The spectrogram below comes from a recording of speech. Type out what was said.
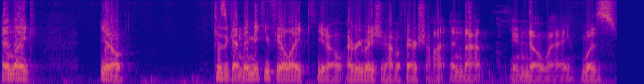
and like, you know, because again, they make you feel like you know everybody should have a fair shot, and that in no way was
